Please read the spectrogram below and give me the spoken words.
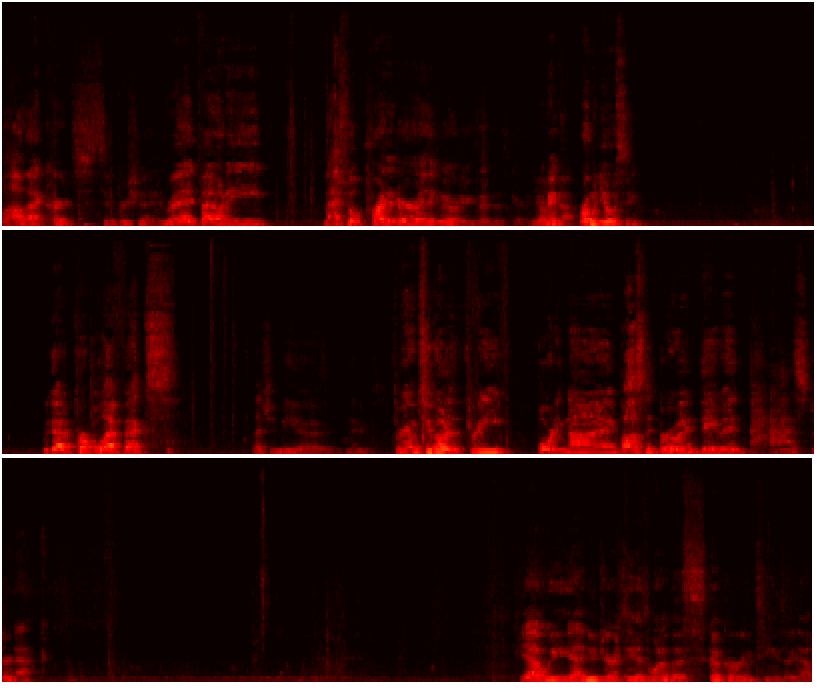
Wow, that card's super shiny. Red Bounty, Nashville Predator. I think we already said this card. Yeah. I mean, not Roman Josi. We got a purple FX. That should be a anyways. 302 out of 349. Boston Bruin David Pastrnak. Yeah, we yeah, New Jersey is one of the Skunkaroo teams right now,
